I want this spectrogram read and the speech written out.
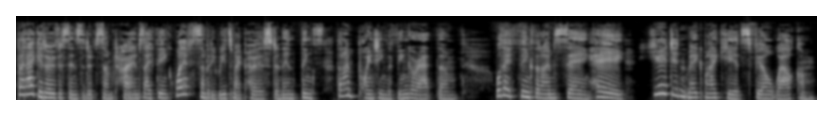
But I get oversensitive sometimes. I think, what if somebody reads my post and then thinks that I'm pointing the finger at them? Will they think that I'm saying, hey, you didn't make my kids feel welcome?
